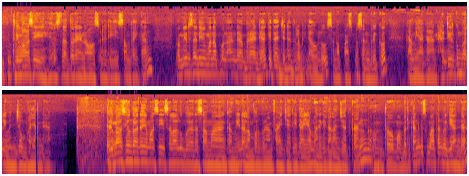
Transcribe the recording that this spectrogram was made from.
itu. terima kasih Ustaz Renal sudah disampaikan Pemirsa di mana pun Anda berada, kita jeda terlebih dahulu. Selepas pesan berikut, kami akan hadir kembali menjumpai Anda. Terima kasih untuk Anda yang masih selalu bersama kami dalam program Fajar Hidayah. Mari kita lanjutkan untuk memberikan kesempatan bagi Anda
